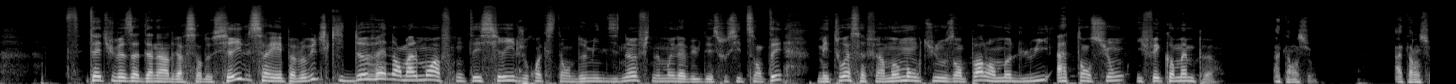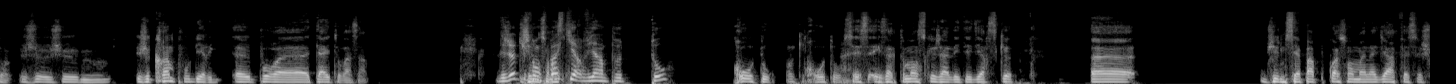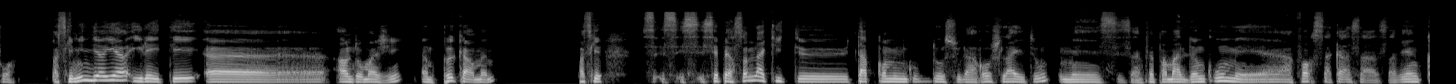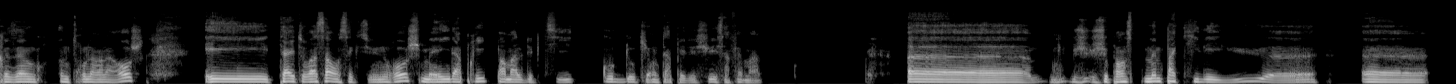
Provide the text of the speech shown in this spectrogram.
Tai Tuivasa, dernier adversaire de Cyril, Sergei Pavlovich qui devait normalement affronter Cyril, je crois que c'était en 2019, finalement il avait eu des soucis de santé, mais toi ça fait un moment que tu nous en parles en mode lui, attention, il fait quand même peur. Attention. Attention. Je, je, je crains pour, Derrick- euh, pour euh. Déjà, tu Je ne penses pas qu'il revient un peu tôt? Trop tôt. Trop tôt. Ouais. C'est exactement ce que j'allais te dire. Que euh, je ne sais pas pourquoi son manager a fait ce choix. Parce que mine de rien, il a été euh, endommagé, un peu quand même. Parce que ces personnes-là qui te tapent comme une goutte d'eau sous la roche là et tout, mais ça me fait pas mal d'un coup, mais euh, à force, ça, ça, ça vient creuser un, un trou dans la roche. Et tu vois ça, on sait que c'est une roche, mais il a pris pas mal de petites gouttes d'eau qui ont tapé dessus et ça fait mal. Euh, je, je pense même pas qu'il ait eu euh, euh,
